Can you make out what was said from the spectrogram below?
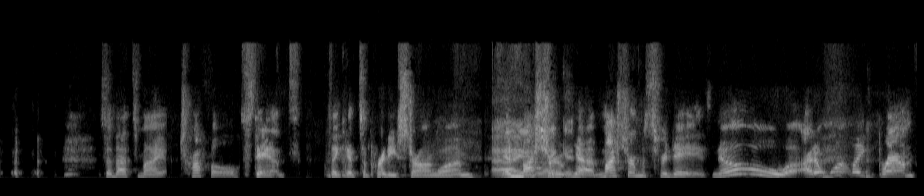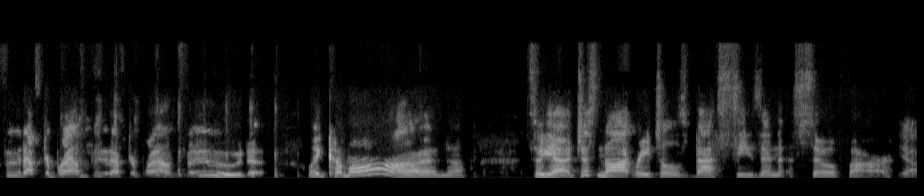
so that's my truffle stance. I think it's a pretty strong one. And I mushroom, like yeah, mushrooms for days. No, I don't want like brown food after brown food after brown food. Like, come on. So yeah, just not Rachel's best season so far. Yeah.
